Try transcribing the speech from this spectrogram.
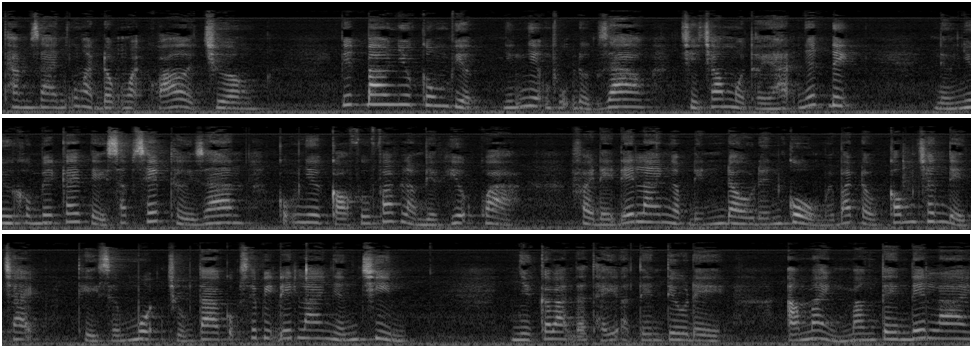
Tham gia những hoạt động ngoại khóa ở trường. Biết bao nhiêu công việc, những nhiệm vụ được giao chỉ trong một thời hạn nhất định nếu như không biết cách để sắp xếp thời gian cũng như có phương pháp làm việc hiệu quả, phải để deadline ngập đến đầu đến cổ mới bắt đầu cong chân để chạy thì sớm muộn chúng ta cũng sẽ bị deadline nhấn chìm. Như các bạn đã thấy ở tên tiêu đề, ám ảnh mang tên deadline,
